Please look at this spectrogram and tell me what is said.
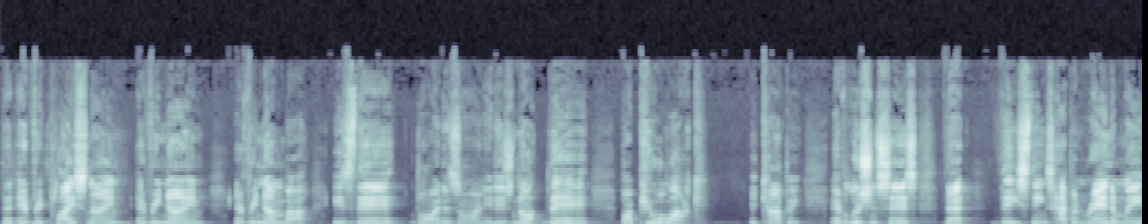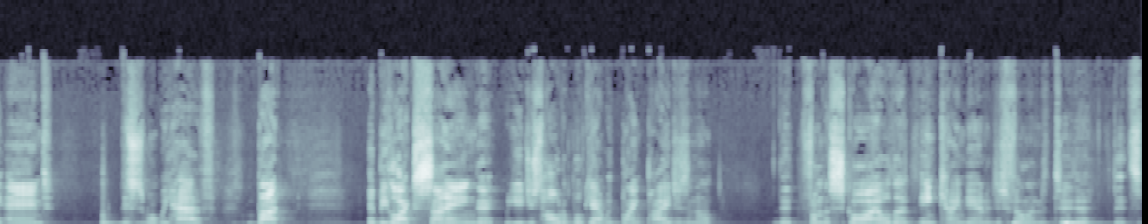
that every place name, every name, every number is there by design. It is not there by pure luck. It can't be. Evolution says that these things happen randomly and this is what we have. But It'd be like saying that you just hold a book out with blank pages and not that from the sky all the ink came down and just fell into the it's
